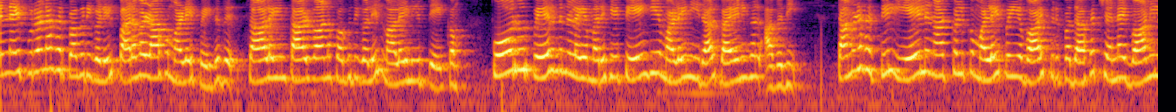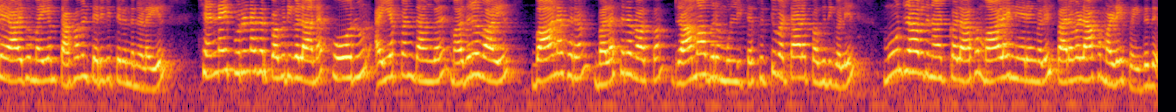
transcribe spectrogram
சென்னை புறநகர் பகுதிகளில் பரவலாக மழை பெய்தது. சாலையின் தாழ்வான பகுதிகளில் மழைநீர் தேக்கம். போரூர் பேருந்து நிலையம் அருகே தேங்கிய மழைநீரால் பயணிகள் அவதி. தமிழகத்தில் ஏழு நாட்களுக்கு மழை பெய்ய வாய்ப்பிருப்பதாக சென்னை வானிலை ஆய்வு மையம் தகவல் தெரிவித்திருந்த நிலையில் சென்னை புறநகர் பகுதிகளான போரூர் ஐயப்பன் தாங்கல் மதுரவாயில் வானகரம் வலசரவாக்கம் ராமாபுரம் உள்ளிட்ட சுற்றுவட்டார பகுதிகளில் மூன்றாவது நாட்களாக மாலை நேரங்களில் பரவலாக மழை பெய்தது.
